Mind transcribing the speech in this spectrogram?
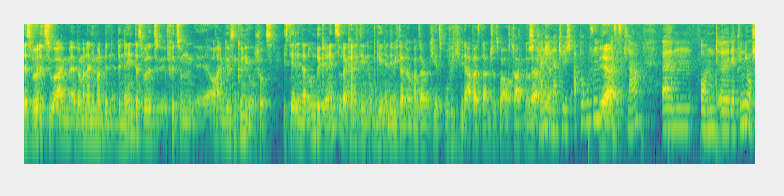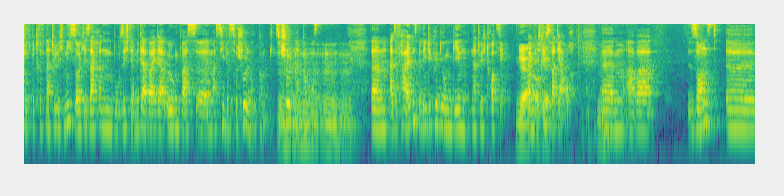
das würde zu einem, äh, wenn man dann jemanden benennt, das würde zu, führt zu einem, äh, auch einem gewissen Kündigungsschutz. Ist der denn dann unbegrenzt oder kann ich den umgehen, indem ich dann irgendwann sage, okay, jetzt rufe ich dich wieder ab als Datenschutzbeauftragten? Oder, ich kann ihn natürlich abberufen, ja. das ist klar. Ähm, und äh, der Kündigungsschutz betrifft natürlich nicht solche Sachen, wo sich der Mitarbeiter irgendwas äh, Massives zu Schulden hat kommen, zu Schulden hat kommen lassen. Mhm, mhm, mhm. Ähm, also verhaltensbedingte Kündigungen gehen natürlich trotzdem. Ja, beim Betriebsrat okay. ja auch. Mhm. Ähm, aber sonst äh,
